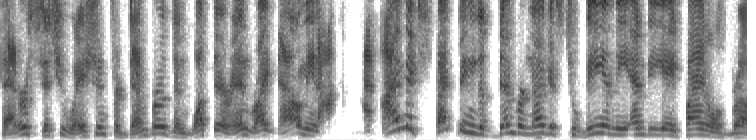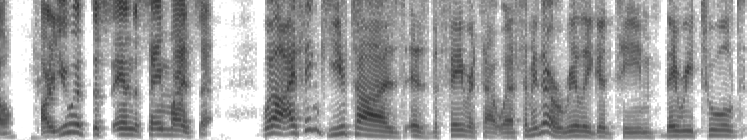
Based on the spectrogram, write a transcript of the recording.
better situation for Denver than what they're in right now? I mean, I, am expecting the Denver Nuggets to be in the NBA Finals, bro. Are you at in the same mindset? Well, I think Utah is is the favorites out west. I mean, they're a really good team. They retooled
